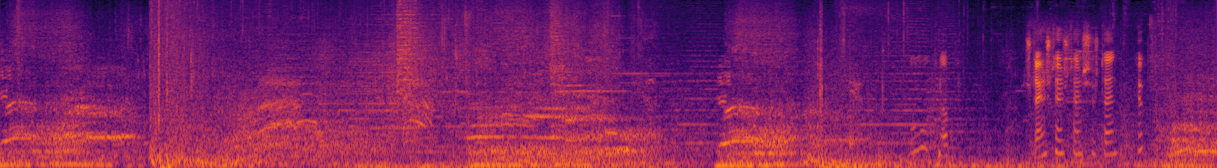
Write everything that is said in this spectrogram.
Uh, knapp. Stein, Stein, Stein, Stein, Stein. Hüpf.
